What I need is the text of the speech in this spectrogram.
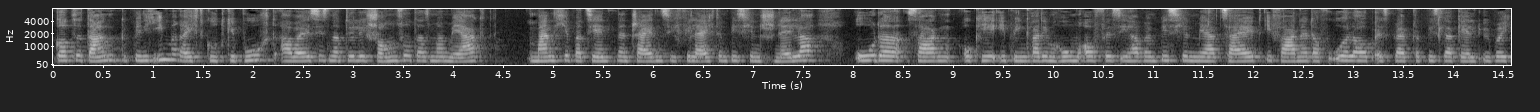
Gott sei Dank bin ich immer recht gut gebucht, aber es ist natürlich schon so, dass man merkt, Manche Patienten entscheiden sich vielleicht ein bisschen schneller oder sagen, okay, ich bin gerade im Homeoffice, ich habe ein bisschen mehr Zeit, ich fahre nicht auf Urlaub, es bleibt ein bisschen Geld übrig,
